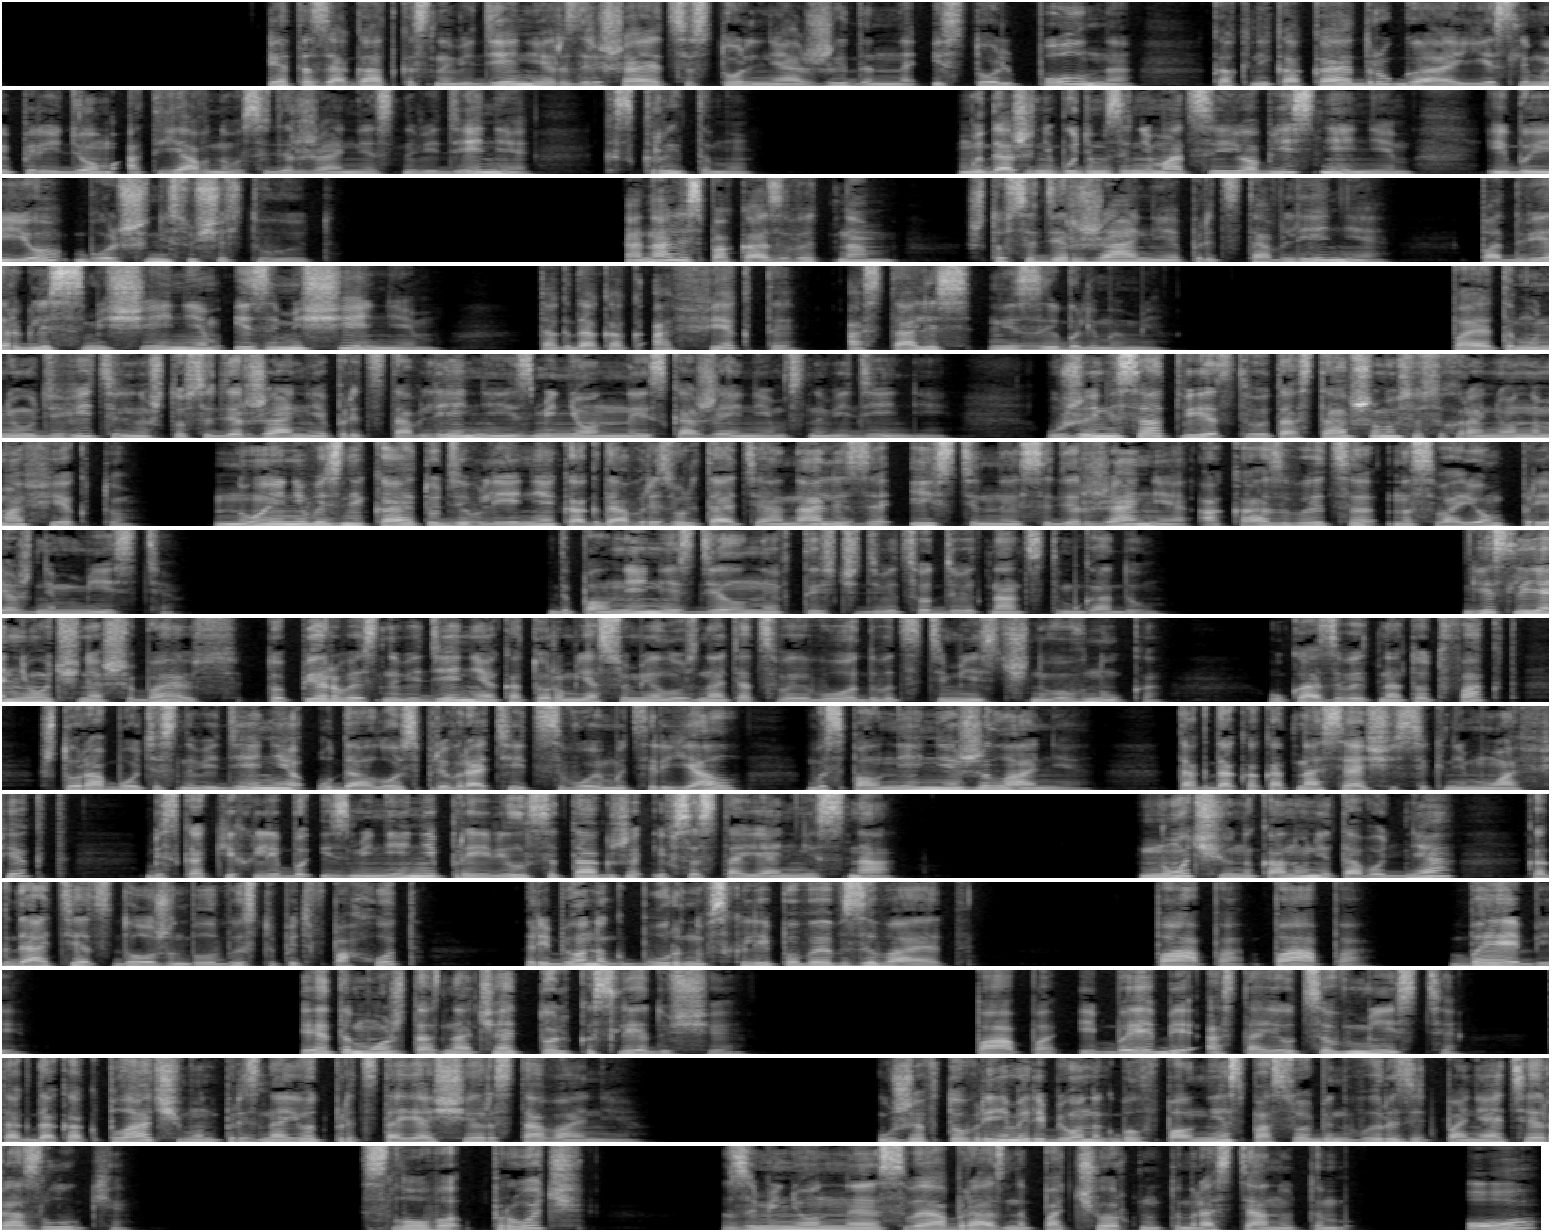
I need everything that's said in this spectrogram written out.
Эта загадка сновидения разрешается столь неожиданно и столь полно, как никакая другая, если мы перейдем от явного содержания сновидения к скрытому. Мы даже не будем заниматься ее объяснением, ибо ее больше не существует. Анализ показывает нам, что содержание представления подверглись смещениям и замещениям, тогда как аффекты остались незыблемыми. Поэтому неудивительно, что содержание представления, измененное искажением в сновидении, уже не соответствует оставшемуся сохраненному аффекту. Но и не возникает удивления, когда в результате анализа истинное содержание оказывается на своем прежнем месте. Дополнение, сделанное в 1919 году. Если я не очень ошибаюсь, то первое сновидение, о котором я сумел узнать от своего двадцатимесячного внука, указывает на тот факт, что работе сновидения удалось превратить свой материал в исполнение желания, тогда как относящийся к нему аффект без каких-либо изменений проявился также и в состоянии сна. Ночью, накануне того дня, когда отец должен был выступить в поход, ребенок, бурно всхлипывая, взывает «Папа, папа, бэби». Это может означать только следующее. Папа и бэби остаются вместе, тогда как плачем он признает предстоящее расставание. Уже в то время ребенок был вполне способен выразить понятие разлуки. Слово «прочь», замененное своеобразно подчеркнутым растянутым «о»,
